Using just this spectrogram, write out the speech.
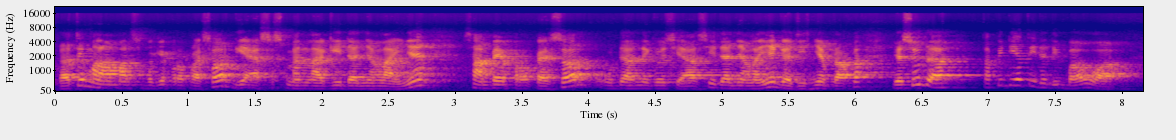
berarti melamar sebagai profesor dia asesmen lagi dan yang lainnya sampai profesor udah negosiasi dan yang lainnya gajinya berapa ya sudah tapi dia tidak dibawa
